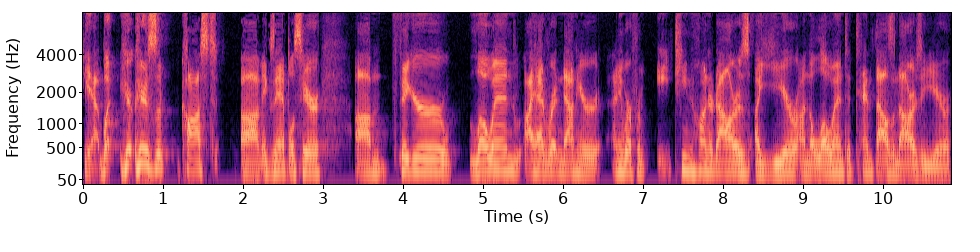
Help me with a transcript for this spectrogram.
yeah, but here, here's the cost um, examples here. Um, figure low end, I had written down here anywhere from eighteen hundred dollars a year on the low end to ten thousand dollars a year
